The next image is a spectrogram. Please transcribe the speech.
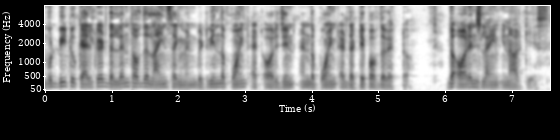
would be to calculate the length of the line segment between the point at origin and the point at the tip of the vector, the orange line in our case,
